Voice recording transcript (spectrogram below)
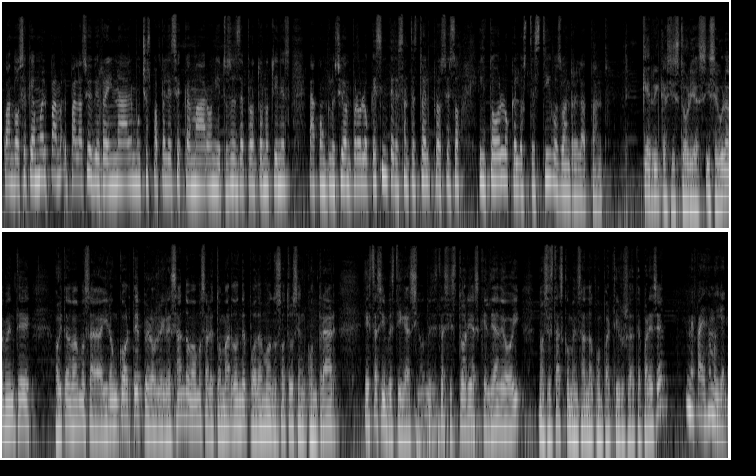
cuando se quemó el, Palacio Virreinal, muchos papeles se quemaron y entonces de pronto no tienes la conclusión, pero lo que es interesante es todo el proceso y todo lo que los testigos van relatando. Qué ricas historias. Y seguramente ahorita vamos a ir a un corte, pero regresando vamos a retomar dónde podemos nosotros encontrar estas investigaciones, estas historias que el día de hoy nos estás comenzando a compartir, Ursula. ¿Te parece? Me parece muy bien.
